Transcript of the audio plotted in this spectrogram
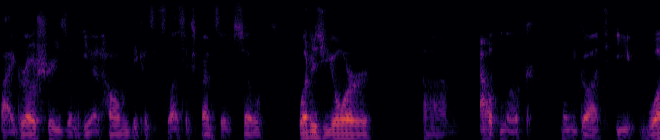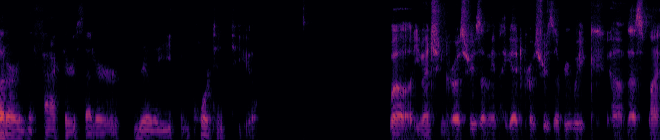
buy groceries and eat at home because it's less expensive. So, what is your um, outlook when you go out to eat? What are the factors that are really important to you? Well, you mentioned groceries. I mean, I get groceries every week. Um, that's my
